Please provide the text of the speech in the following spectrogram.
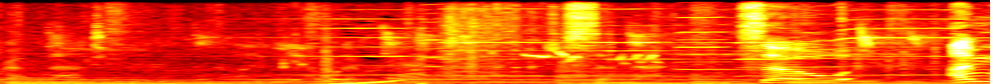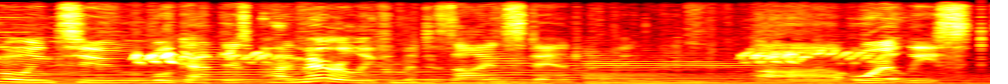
grab that. Uh, yeah, whatever. Just set that. So, I'm going to look at this primarily from a design standpoint, uh, or at least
